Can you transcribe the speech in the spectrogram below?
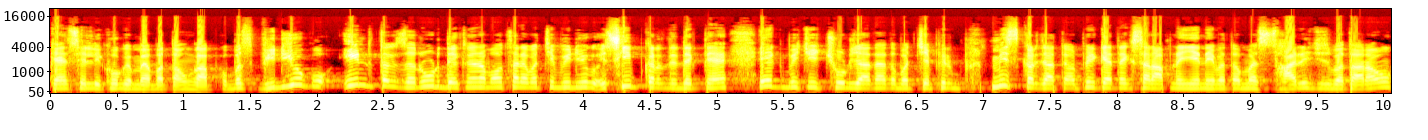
कैसे लिखोगे मैं बताऊँगा आपको। बस वीडियो को इंड तक ज़रूर देख लेना। बहुत सारे बच्चे वीडियो को स्किप कर दे, देखते हैं, एक भी चीज़ छूट जाता है तो बच्चे फिर मिस कर जाते हैं और फिर कहते हैं कि, सर, आपने ये नहीं बताया, मैं सारी चीज़ बता रहा हूँ।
